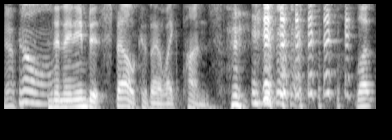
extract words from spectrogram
And then I named it Spell because I like puns. Let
